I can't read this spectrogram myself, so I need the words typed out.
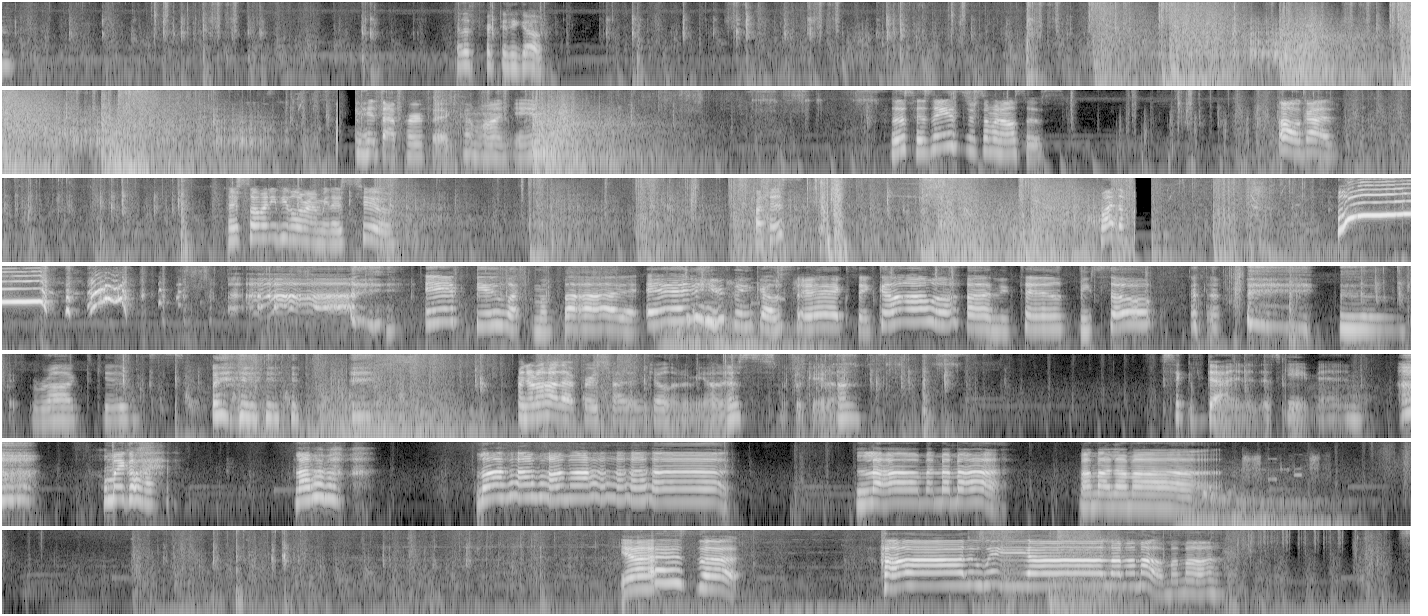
Where the frick did he go? hit that perfect. Come on, game. Is this his nades or someone else's? Oh god. There's so many people around me. There's two. Watch this. What the f If you like my body and you think I'm sexy, come on, honey, tell me so. okay, rocked kids. I don't know how that first shot didn't kill him, to be honest. That's okay, though. Sick of dying in this game, man. oh my god! La mama! La mama! La mama! Mama lama! Yes! Hallelujah! La mama, mama.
